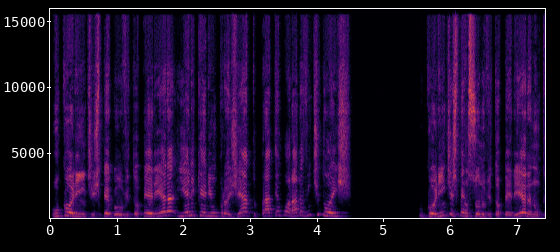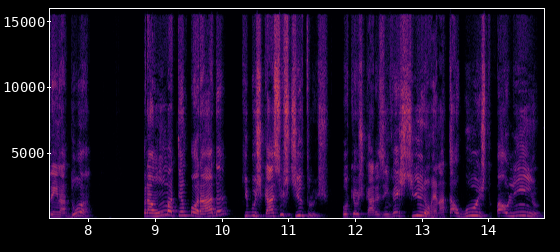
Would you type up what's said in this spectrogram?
O Corinthians pegou o Vitor Pereira e ele queria um projeto para a temporada 22. O Corinthians pensou no Vitor Pereira, num treinador, para uma temporada que buscasse os títulos. Porque os caras investiram, Renato Augusto, Paulinho,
